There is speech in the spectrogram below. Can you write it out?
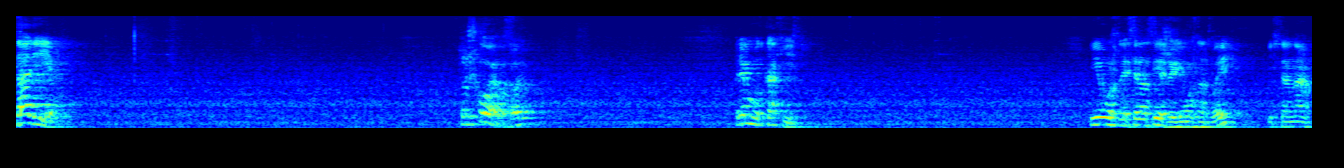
Далее. Стручковая фасоль. Прямо вот как есть. Ее можно, если она свежая, ее можно отварить. Если она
